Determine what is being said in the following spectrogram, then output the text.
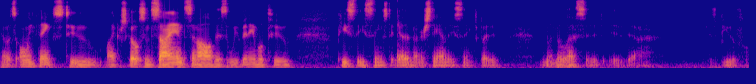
You know, it's only thanks to microscopes and science and all of this that we've been able to piece these things together and understand these things. But it, nonetheless, it, it uh, is beautiful.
